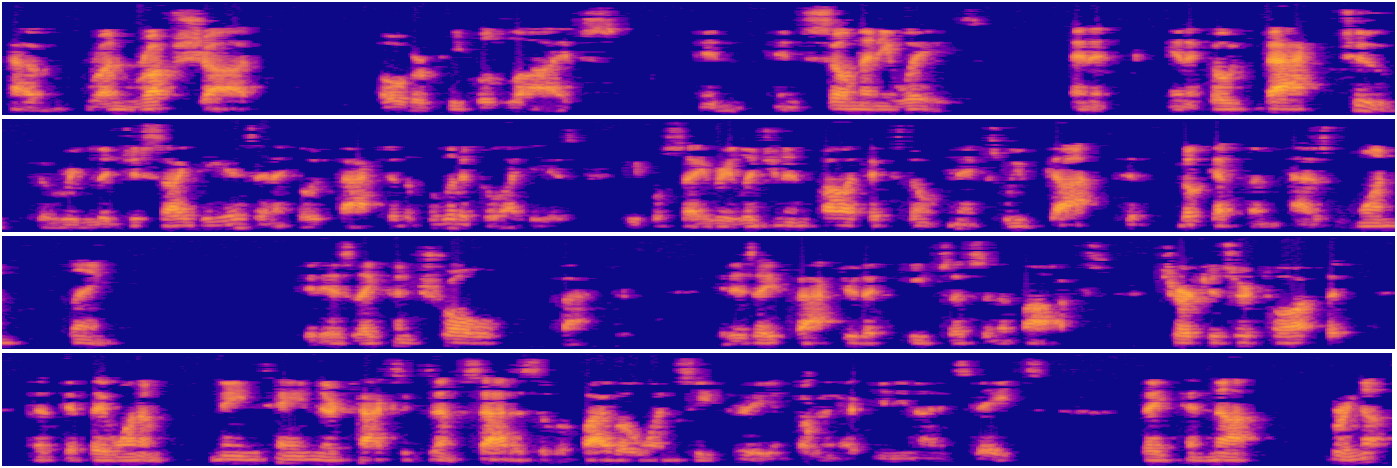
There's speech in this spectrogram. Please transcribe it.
have run roughshod over people's lives in in so many ways, and it and it goes back to the religious ideas and it goes back to the political ideas people say religion and politics don't mix. We've got to look at them as one thing. It is a control factor. It is a factor that keeps us in a box. Churches are taught that, that if they want to maintain their tax exempt status of a 501c3 in the United States, they cannot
